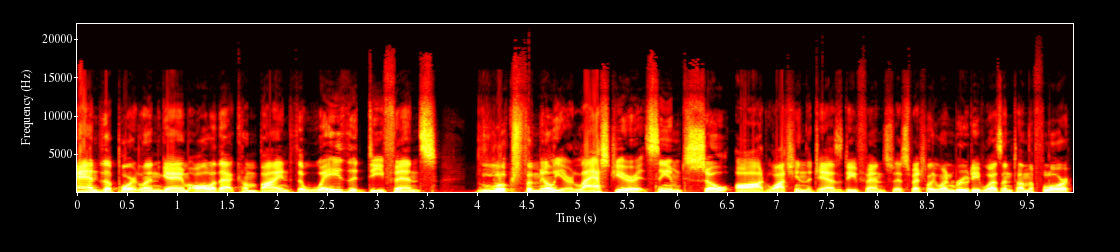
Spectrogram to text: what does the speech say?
and the Portland game, all of that combined. The way the defense looked familiar. Last year, it seemed so odd watching the Jazz defense, especially when Rudy wasn't on the floor.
